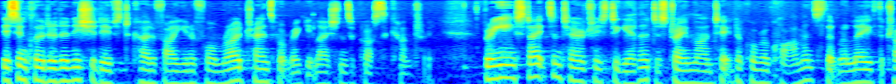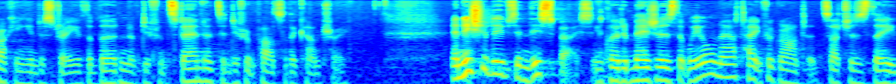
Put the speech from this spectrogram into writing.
This included initiatives to codify uniform road transport regulations across the country, bringing states and territories together to streamline technical requirements that relieve the trucking industry of the burden of different standards in different parts of the country. Initiatives in this space included measures that we all now take for granted, such as the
